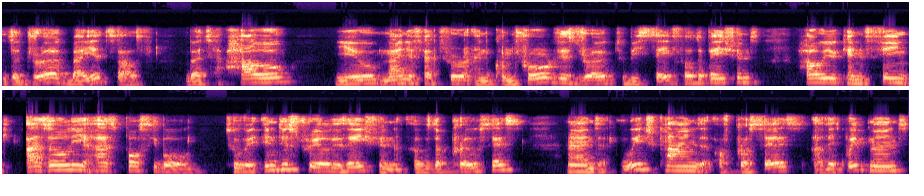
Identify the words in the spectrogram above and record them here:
the drug by itself, but how you manufacture and control this drug to be safe for the patient, how you can think as early as possible to the industrialization of the process and which kind of process of equipment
